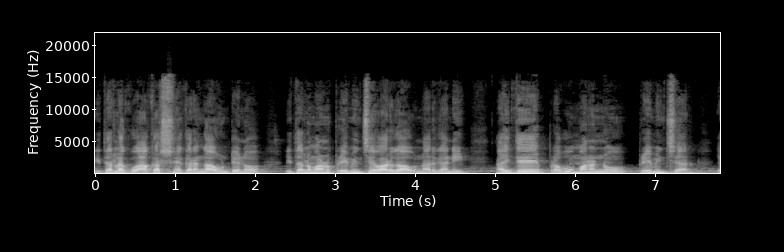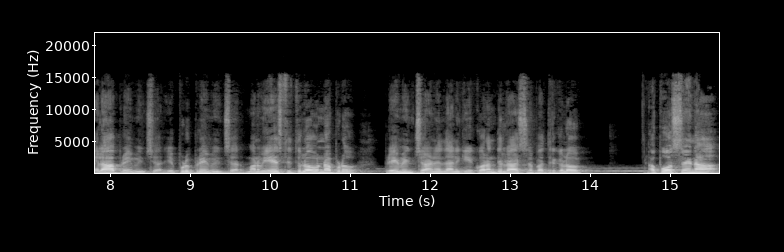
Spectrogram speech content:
ఇతరులకు ఆకర్షణీయకరంగా ఉంటేనో ఇతరులు మనను ప్రేమించేవారుగా ఉన్నారు కానీ అయితే ప్రభు మనల్ని ప్రేమించారు. ఎలా ప్రేమించారు? ఎప్పుడు ప్రేమించారు? మనం ఏ స్థితిలో ఉన్నప్పుడు ప్రేమించారు అనే దానికి కొరంతిలు రాసిన పత్రికలో అపోసైన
